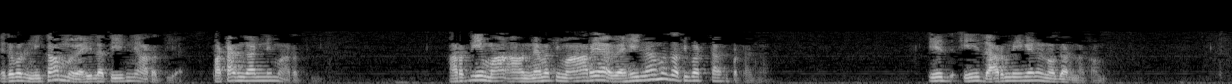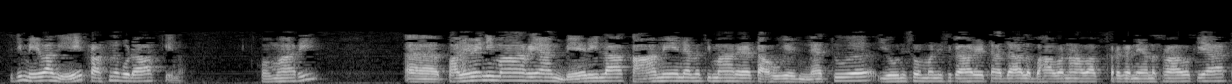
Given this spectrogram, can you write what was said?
එතකොට නිකම්ම වැහිලා තියෙන්නේ අරතියයි. පටන් ගන්නෙම අරතිය. අරතිය නැමැති මායя වැහිලාම සතිපට්ඨාන පටන් ගන්නවා. ඒ ඒ ධර්මයේ ගැන නොදන්නකම. ඉතින් මේ වගේ ප්‍රශ්න ගොඩාක් එනවා. කොහොම හරි පළවෙනි මායයන් බේරිලා කාමයේ නැමැති මායයට අහු වෙන්නේ නැතුව යෝනිසෝමනසිකාරයට අදාළ භාවනාවක් කරගෙන යන ශ්‍රාවකයාට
